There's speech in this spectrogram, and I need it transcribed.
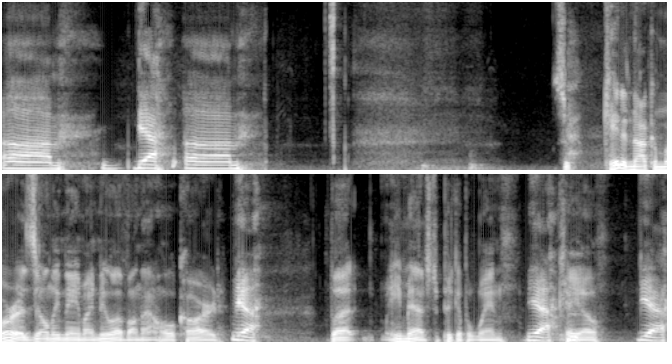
Um, yeah. Um, So Keita Nakamura is the only name I knew of on that whole card, yeah. but he managed to pick up a win. Yeah. KO. Yeah.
